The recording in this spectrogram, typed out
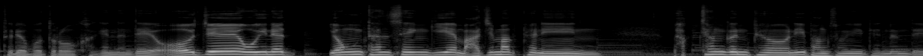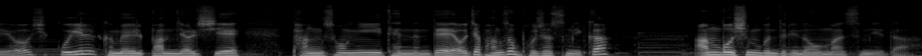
드려보도록 하겠는데요. 어제 오인의 영웅 탄생기의 마지막 편인 박창근 편이 방송이 됐는데요. 19일 금요일 밤 10시에 방송이 됐는데 어제 방송 보셨습니까? 안 보신 분들이 너무 많습니다.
